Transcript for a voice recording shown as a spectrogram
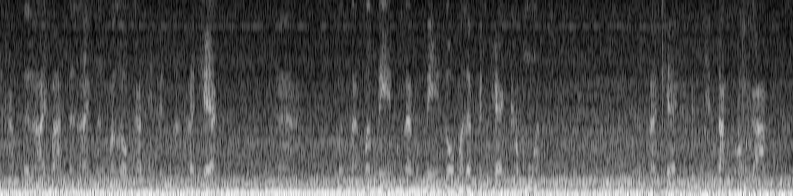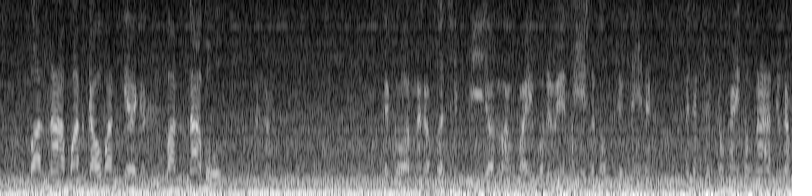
นะครับหลายบ้านหลายเมืองมาร่วมกันนี่เป็นเมืองท่าแขกนะเมืองนั้นเมืองนี้เมืองนั้นเมืองนี้รวมมาแล้วเป็นแขกขมวนเมืองท่าแขกก็เป็นที่ตั้งของกลางบ้านหน้าบ้านเก่าบ้านแกก็คือบ้านหน้าโบนะครับแต่ก่อนนะครับเมื่อ 10 ปีย้อนหลังไปบริเวณนี้ถนนเส้นนี้นะก็ยังเป็นตรงให้ตรงหน้าอยู่ครับ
